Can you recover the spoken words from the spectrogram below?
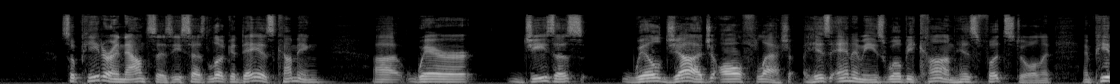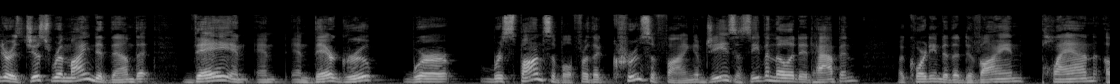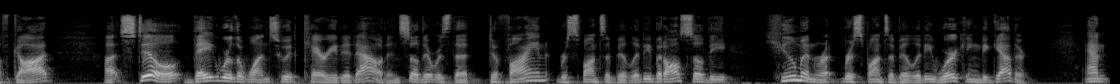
So Peter announces, he says, Look, a day is coming uh, where Jesus will judge all flesh. His enemies will become his footstool. And, and Peter has just reminded them that they and, and, and their group were responsible for the crucifying of Jesus, even though it had happened according to the divine plan of God. Uh, still, they were the ones who had carried it out. And so there was the divine responsibility, but also the human re- responsibility working together. And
